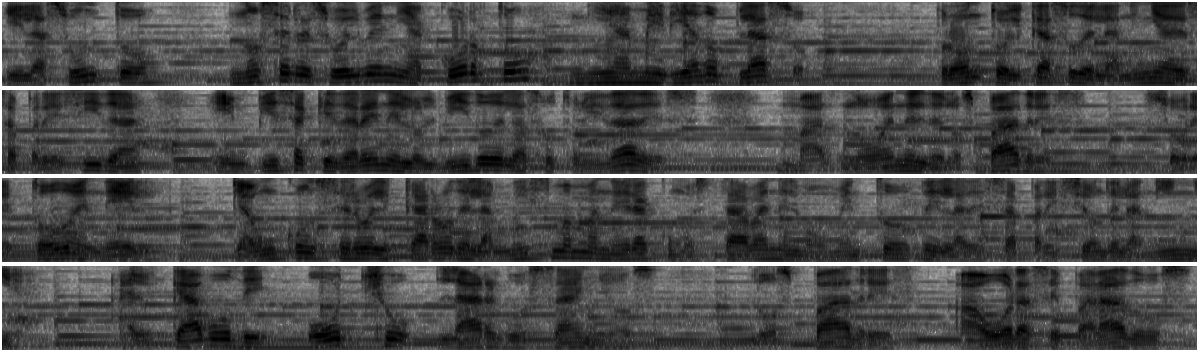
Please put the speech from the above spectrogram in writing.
y el asunto no se resuelve ni a corto ni a mediado plazo. Pronto el caso de la niña desaparecida empieza a quedar en el olvido de las autoridades, mas no en el de los padres, sobre todo en él, que aún conserva el carro de la misma manera como estaba en el momento de la desaparición de la niña. Al cabo de ocho largos años, los padres, ahora separados,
